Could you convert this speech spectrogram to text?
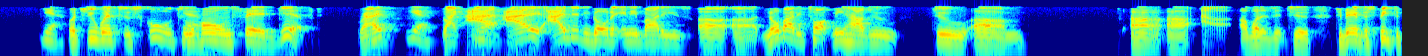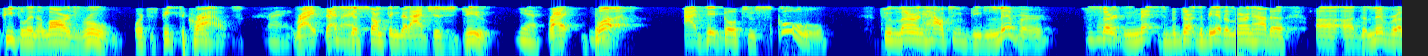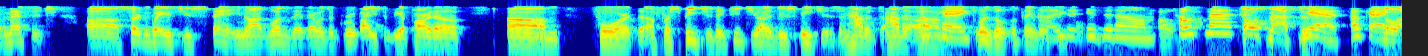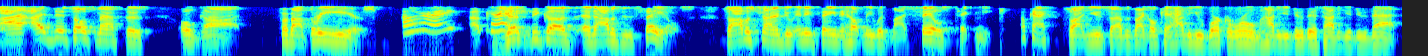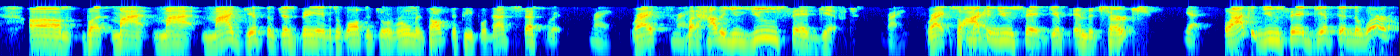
Yeah. but you went to school to Yeah. hone said gift, right? Yeah. Like Yeah. I, I, I didn't go to anybody's. Uh, uh, nobody taught me how to to um, uh, uh, uh, what is it to to be able to speak to people in a large room or to speak to crowds. Right. Right. That's Right. just something that I just do. Yes. Right. But I did go to school to learn how to deliver Mhm. certain me- to, be- to be able to learn how to uh, uh, deliver a message. Uh, certain ways you stand. You know, I was there. There was a group I used to be a part of um, for the, for speeches. They teach you how to do speeches and how to how to. Um, Okay. What is the what's the name Uh, of those is people? it is it um Oh, Toastmasters? Toastmasters. Yes. Okay. So I, I did Toastmasters. Oh God, for about three years, All right. Okay. just because, and I was in sales. So I was trying to do anything to help me with my sales technique. okay. So I used, I was like, okay, how do you work a room? How do you do this? How do you do that? Um, but my my my gift of just being able to walk into a room and talk to people, that's separate, Right. right? Right. But how do you use said gift, Right. right? So I can use said gift in the church, Yes. or I can use said gift in the world.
